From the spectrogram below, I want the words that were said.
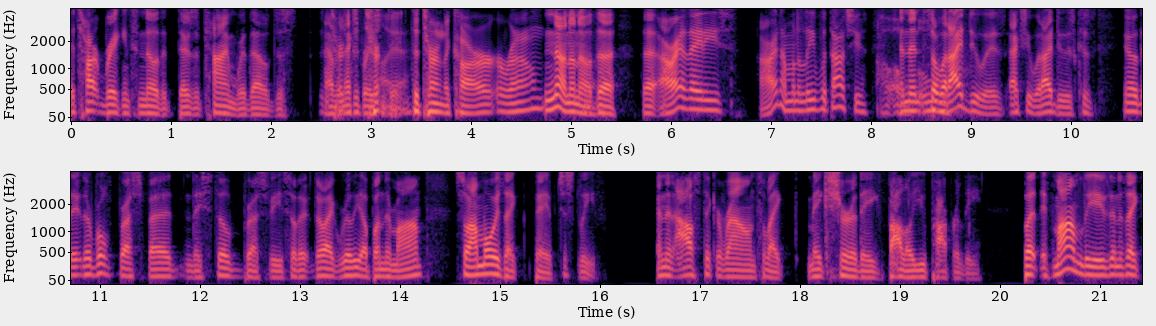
it's heartbreaking to know that there's a time where that'll just have an to, expiration date. to turn the car around. No, no, no. The the all right, ladies. All right, I'm gonna leave without you. Oh, oh and then so what I do is actually what I do is because you know they they're both breastfed and they still breastfeed, so they're they're like really up on their mom. So I'm always like, babe, just leave, and then I'll stick around to like make sure they follow you properly. But if mom leaves and it's like,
